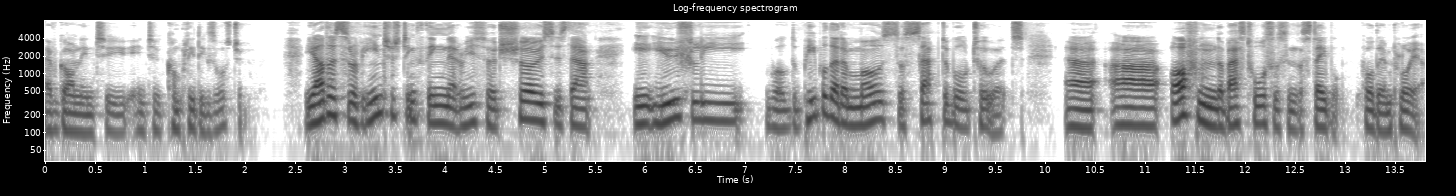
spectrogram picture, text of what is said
have gone into into complete exhaustion. The other sort of interesting thing that research shows is that it usually, well, the people that are most susceptible to it uh, are often the best horses in the stable for the employer,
